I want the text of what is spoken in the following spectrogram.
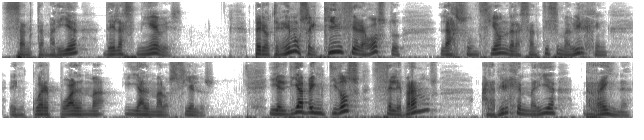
Santa María de las Nieves. Pero tenemos el quince de agosto la Asunción de la Santísima Virgen en cuerpo, alma y alma a los cielos. Y el día 22 celebramos a la Virgen María Reina,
